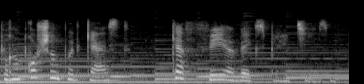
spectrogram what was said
pour un prochain podcast Café avec Spiritisme.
